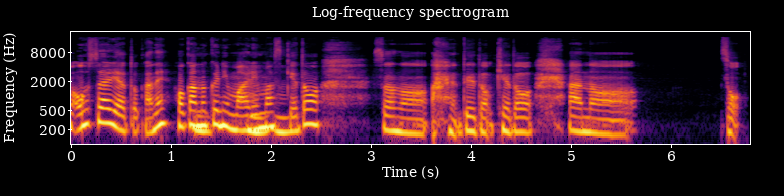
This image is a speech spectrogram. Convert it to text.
あ、オーストラリアとかね、他の国もありますけど、その、でど、けど、あの、そう。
